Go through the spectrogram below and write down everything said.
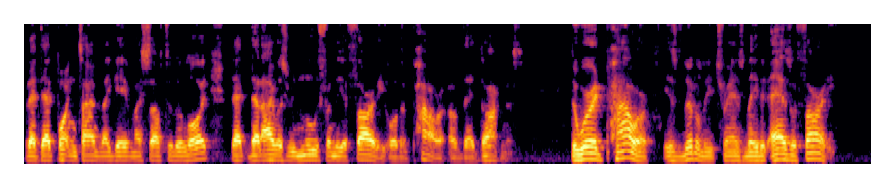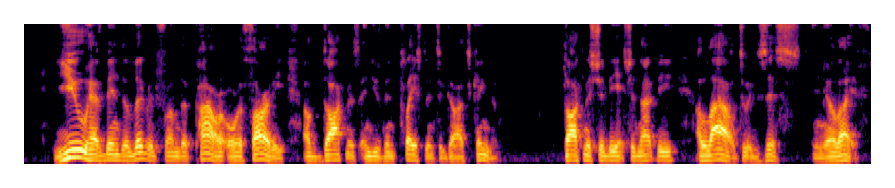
But at that point in time, that I gave myself to the Lord, that that I was removed from the authority or the power of that darkness. The word power is literally translated as authority. You have been delivered from the power or authority of darkness, and you've been placed into God's kingdom. Darkness should be should not be allowed to exist in your life.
